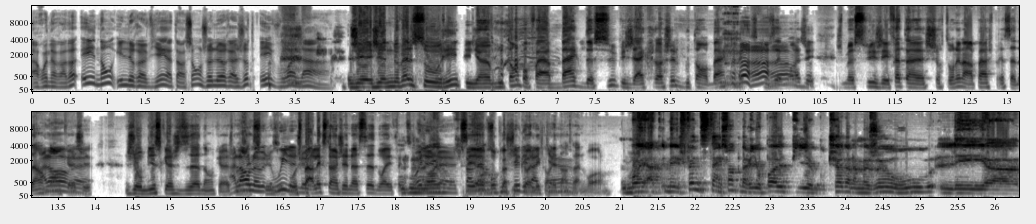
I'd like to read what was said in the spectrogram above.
à Rwanda. Et non, il revient. Attention, je le rajoute et voilà. j'ai une nouvelle souris, puis il y a un bouton pour faire back dessus, puis j'ai accroché le bouton back. Excusez-moi, je me suis, j'ai fait je suis retourné dans la page précédente, donc euh, j'ai j'ai oublié ce que je disais, donc euh, je Alors, le, oui, je parlais que c'était un génocide, oui, effectivement. Oui, c'est un beau copier-coller qu'on est en train de voir. Oui, mais je fais une distinction entre Mariupol et euh, Boucha dans la mesure où les, euh,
